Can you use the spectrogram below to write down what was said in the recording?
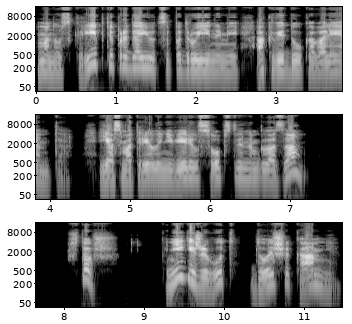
манускрипты продаются под руинами Акведука Валента! Я смотрел и не верил собственным глазам. Что ж, книги живут дольше камня,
